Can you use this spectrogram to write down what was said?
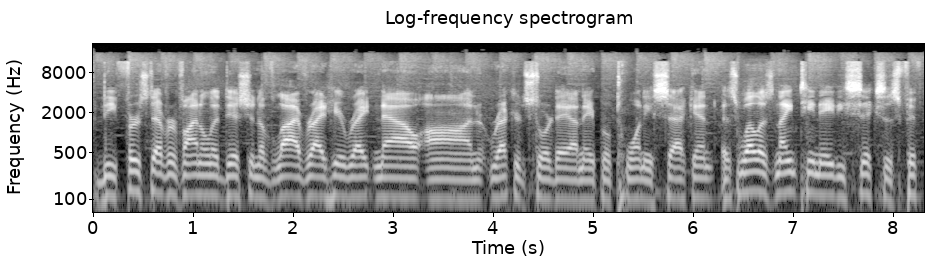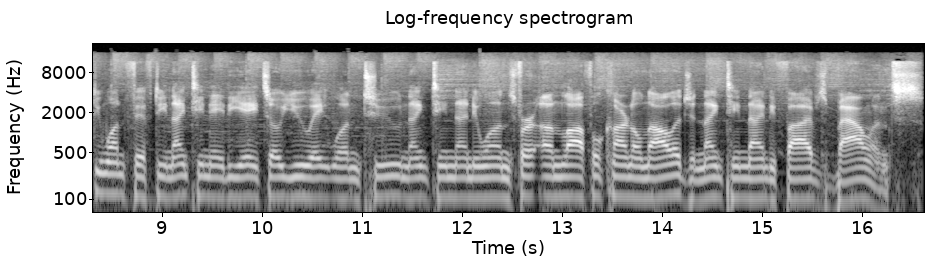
the first ever vinyl edition of Live Right Here, Right Now on Record Store Day on April 22nd, as well as 1986's 5150, 1988's OU 812, 1991's For Unlawful Carnal Knowledge, and 1995's Balance.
